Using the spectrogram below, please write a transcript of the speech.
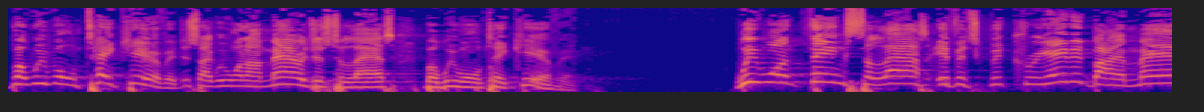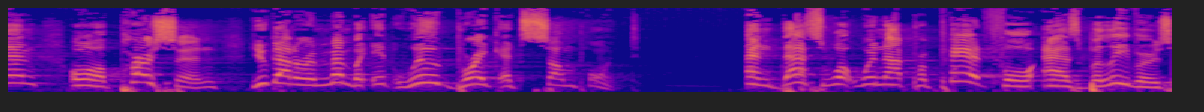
but we won't take care of it. Just like we want our marriages to last, but we won't take care of it. We want things to last. If it's created by a man or a person, you got to remember it will break at some point. And that's what we're not prepared for as believers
